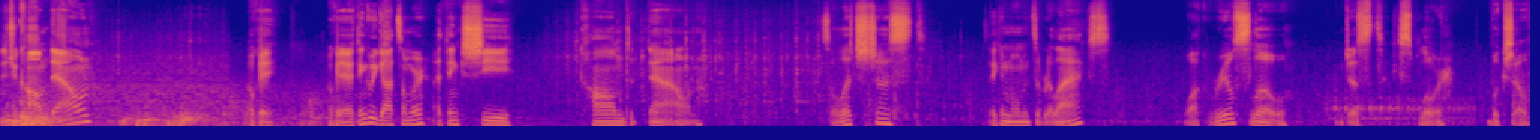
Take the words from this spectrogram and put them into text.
Did you calm down? Okay. Okay, I think we got somewhere. I think she calmed down. So let's just take a moment to relax. Walk real slow. Just explore. Bookshelf.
